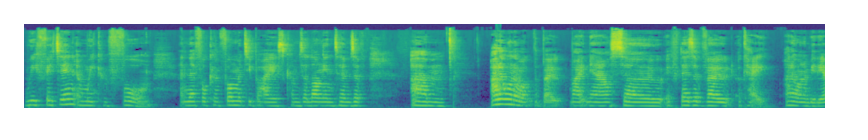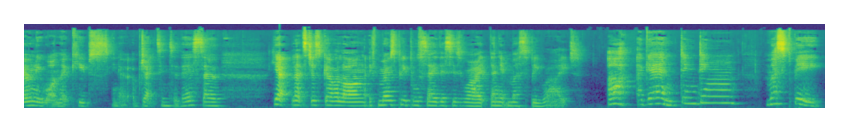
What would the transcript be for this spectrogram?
We fit in and we conform and therefore conformity bias comes along in terms of um, I don't want to rock the boat right now. So if there's a vote, okay, I don't want to be the only one that keeps you know objecting to this. So yeah, let's just go along. If most people say this is right, then it must be right. Ah, again, ding ding, must be.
